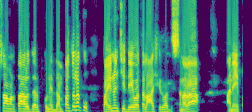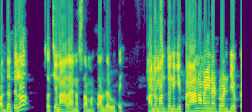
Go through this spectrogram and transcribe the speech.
స్వామర్థాలు జరుపుకునే దంపతులకు పైనుంచి దేవతలు ఆశీర్వదిస్తున్నారా అనే పద్ధతిలో సత్యనారాయణ స్వామర్థాలు జరుగుతాయి. హనుమంతునికి ప్రాణమైనటువంటి యొక్క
